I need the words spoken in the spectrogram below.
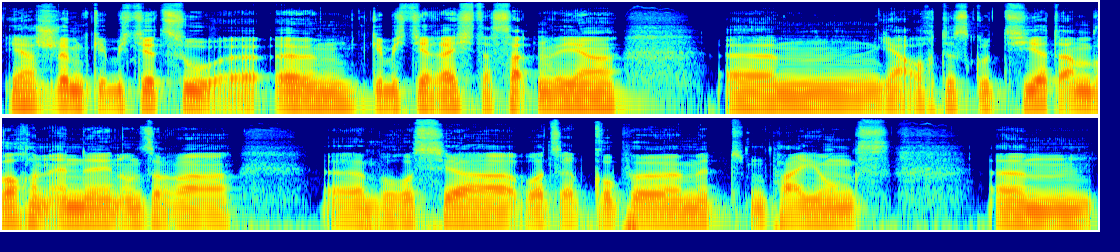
Ja, stimmt, gebe ich dir zu, äh, ähm, gebe ich dir recht. Das hatten wir ja, ähm, ja auch diskutiert am Wochenende in unserer äh, Borussia WhatsApp-Gruppe mit ein paar Jungs, ähm,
